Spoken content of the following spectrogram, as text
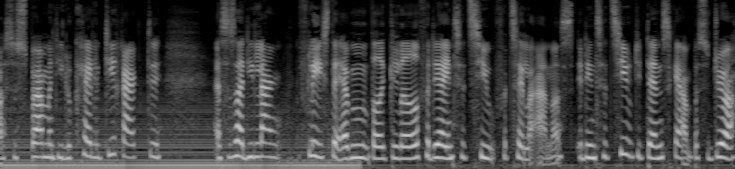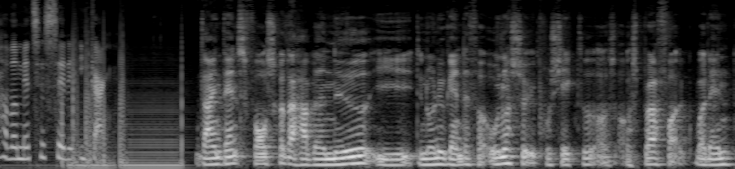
og så spørger man de lokale direkte, Altså så har de langt fleste af dem været glade for det her initiativ, fortæller Anders. Et initiativ, de danske ambassadører har været med til at sætte i gang. Der er en dansk forsker, der har været nede i det nordlige Uganda for at undersøge projektet og, og spørge folk, hvordan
